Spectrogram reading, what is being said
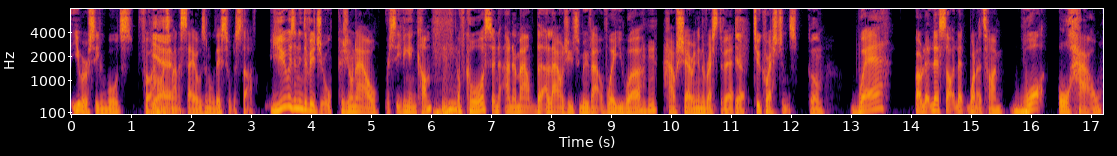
you were receiving awards for Yeah. highest amount of sales and all this sort of stuff. You as an individual, because you're now receiving income, Mm-hmm. of course, and an amount that allows you to move out of where you were, Mhm. house sharing and the rest of it. Yeah. Two questions. Go on. Where? Well, let, let's start let, one at a time. What or how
